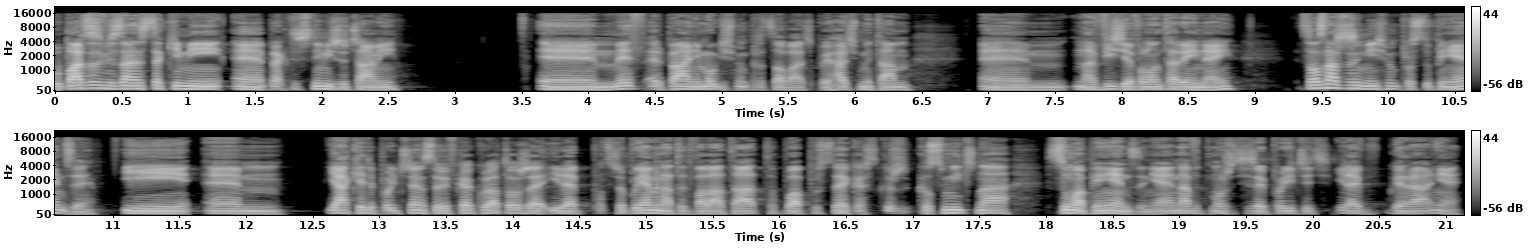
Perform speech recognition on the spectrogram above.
był bardzo związany z takimi e, praktycznymi rzeczami. E, my w RPA nie mogliśmy pracować. Pojechaliśmy tam e, na wizie wolontaryjnej, co oznacza, że nie mieliśmy po prostu pieniędzy. I ja kiedy policzyłem sobie w kalkulatorze, ile potrzebujemy na te dwa lata, to była po prostu jakaś kosmiczna suma pieniędzy, nie? Nawet możecie sobie policzyć, ile generalnie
